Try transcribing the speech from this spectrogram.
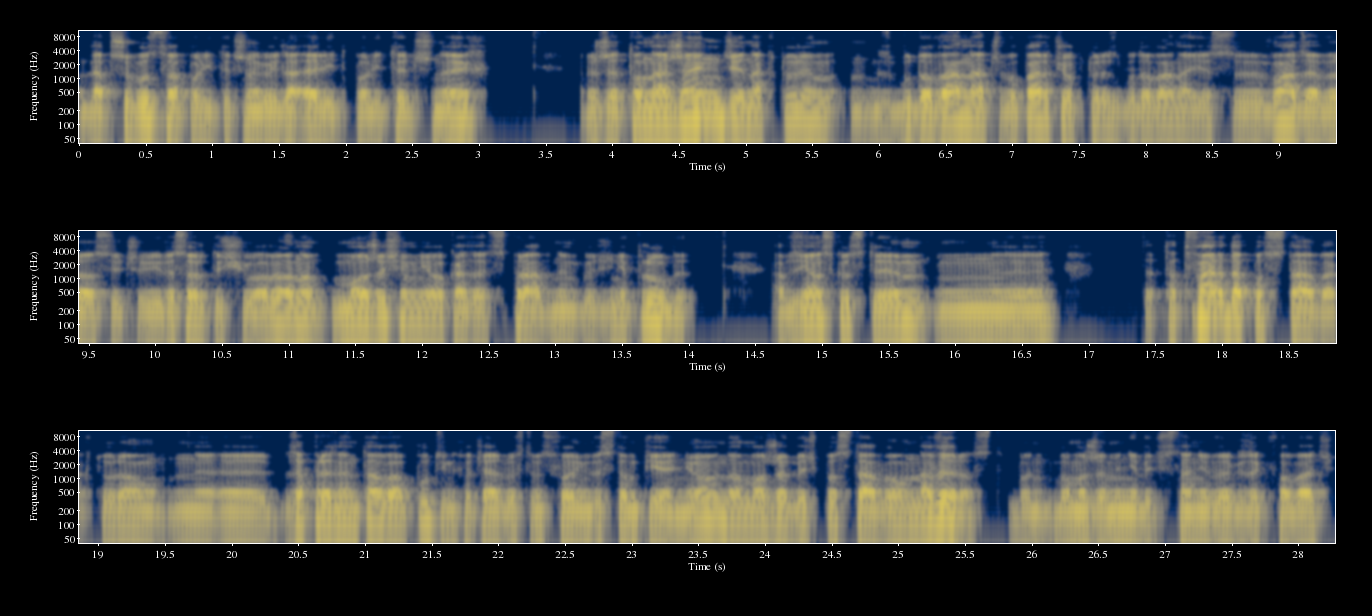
dla przywództwa politycznego i dla elit politycznych, że to narzędzie, na którym zbudowana, czy w oparciu o które zbudowana jest władza w Rosji, czyli resorty siłowe, ono może się nie okazać sprawnym w godzinie próby. A w związku z tym mm, ta, ta, twarda postawa, którą mm, e, zaprezentował Putin chociażby w tym swoim wystąpieniu, no może być postawą na wyrost, bo, bo możemy nie być w stanie wyegzekwować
